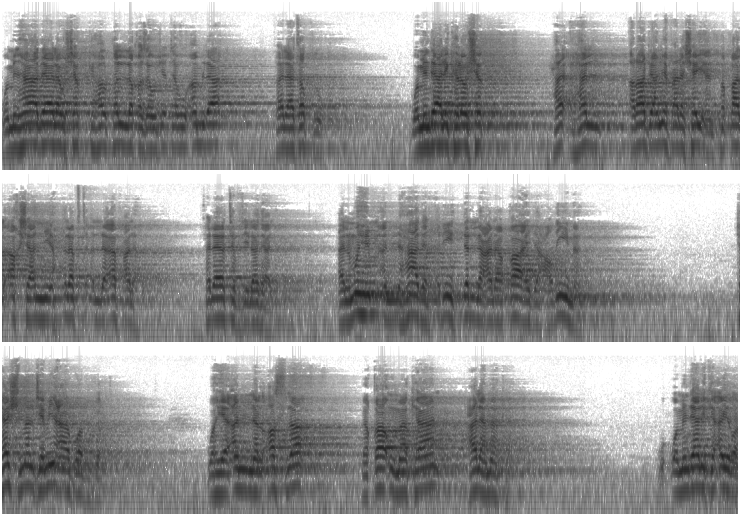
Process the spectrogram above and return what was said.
ومن هذا لو شك هل طلق زوجته أم لا فلا تطلق. ومن ذلك لو شك هل أراد أن يفعل شيئا فقال أخشى أني حلفت ألا أفعله فلا يلتفت إلى ذلك. المهم أن هذا الحديث دل على قاعدة عظيمة تشمل جميع أبواب الفقه. وهي أن الأصل بقاء ما كان على ما كان. ومن ذلك أيضا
